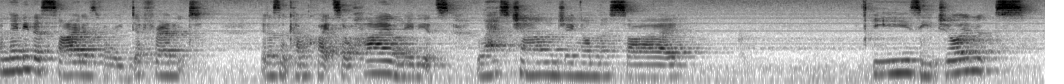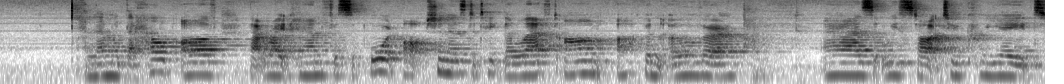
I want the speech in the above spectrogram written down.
And maybe this side is very different it doesn't come quite so high, or maybe it's less challenging on this side. Easy joints. And then with the help of that right hand for support, option is to take the left arm up and over as we start to create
